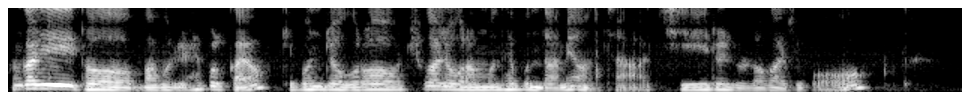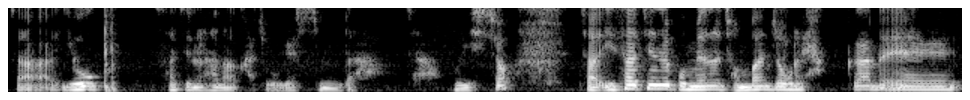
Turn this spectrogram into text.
한 가지 더 마무리를 해볼까요? 기본적으로 추가적으로 한번 해본다면 자 G를 눌러가지고 자요 사진을 하나 가져오겠습니다. 자 보이시죠? 자 이 사진을 보면은 전반적으로 약간의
